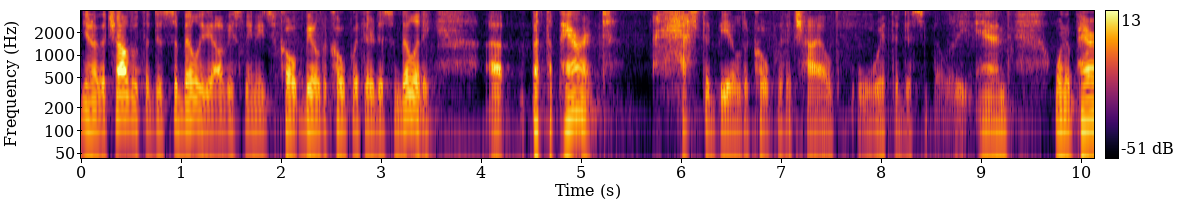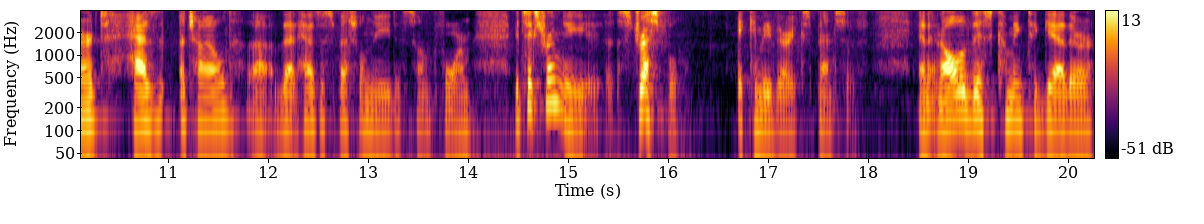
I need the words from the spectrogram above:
you know, the child with a disability obviously needs to cope, be able to cope with their disability, uh, but the parent has to be able to cope with a child with a disability. And when a parent has a child uh, that has a special need of some form, it's extremely stressful. It can be very expensive. And, and all of this coming together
